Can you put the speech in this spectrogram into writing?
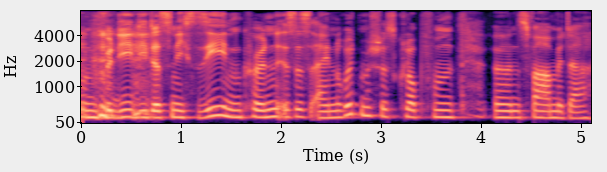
Und für die, die das nicht sehen können, ist es ein rhythmisches Klopfen. Äh, und zwar mit, der,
